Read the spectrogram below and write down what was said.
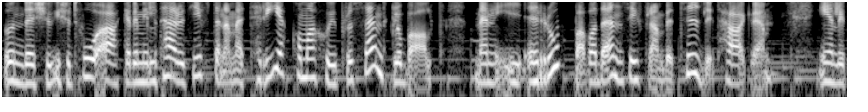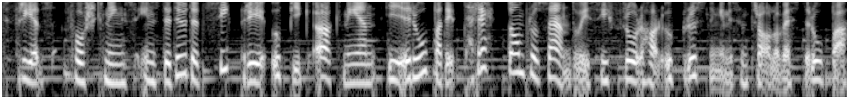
Under 2022 ökade militärutgifterna med 3,7 procent globalt. Men i Europa var den siffran betydligt högre. Enligt fredsforskningsinstitutet Sipri uppgick ökningen i Europa till 13 procent och i siffror har upprustningen i Central och Västeuropa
